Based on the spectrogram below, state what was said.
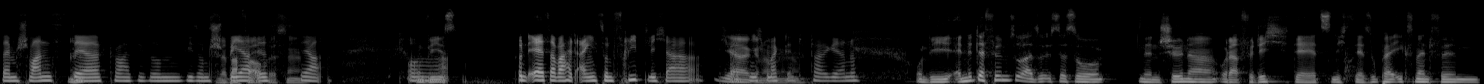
seinem Schwanz, Mhm. der quasi so ein, wie so ein So Speer ist. ist, ja. ja. Und wie Oh, ist, und er ist aber halt eigentlich so ein friedlicher. Ich, Ja, weiß nicht, ich genau, mag genau. den total gerne. Und wie endet der Film so? Also ist das so ein schöner, oder für dich, der jetzt nicht der super X-Men-Film,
